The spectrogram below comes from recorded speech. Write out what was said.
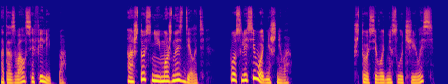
отозвался Филиппа. А что с ней можно сделать после сегодняшнего? Что сегодня случилось?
